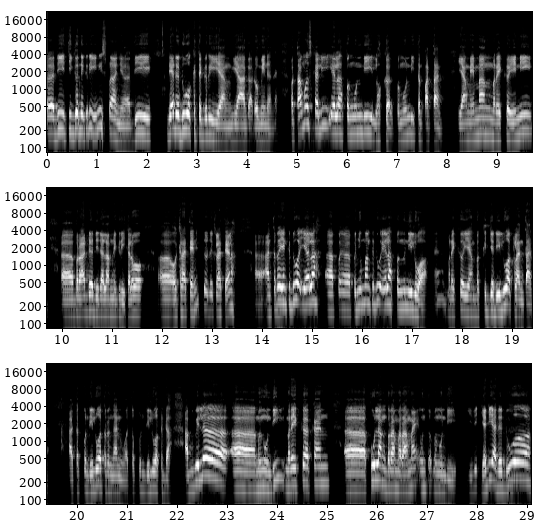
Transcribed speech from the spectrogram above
uh, di tiga negeri ini sebenarnya di dia ada dua kategori yang yang agak dominan eh. pertama sekali ialah pengundi lokal pengundi tempatan yang memang mereka ini uh, berada di dalam negeri. Kalau uh, orang Kelantan ni duduk di Kelantan lah. Uh, antara hmm. yang kedua ialah uh, penyumbang kedua ialah penghuni luar eh, mereka yang bekerja di luar Kelantan ataupun di luar Terengganu ataupun di luar Kedah apabila uh, mengundi mereka akan uh, pulang beramai-ramai untuk mengundi jadi ada dua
